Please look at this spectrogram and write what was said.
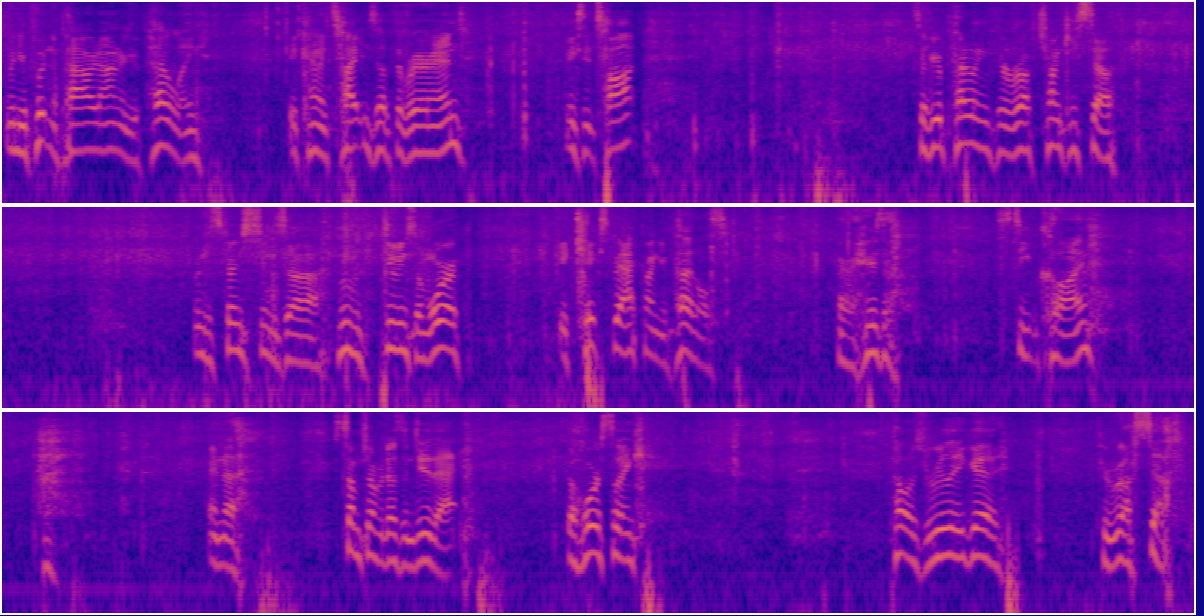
when you're putting the power down or you're pedaling, it kind of tightens up the rear end, makes it taut. So if you're pedaling through rough, chunky stuff, when the suspension's uh, doing some work, it kicks back on your pedals. All right, here's a steep climb. And the Stumpjumper doesn't do that. The Horst Link pedals really good through rough stuff.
